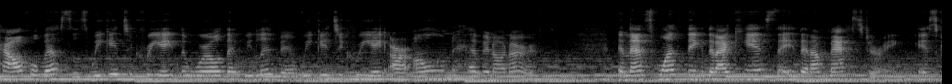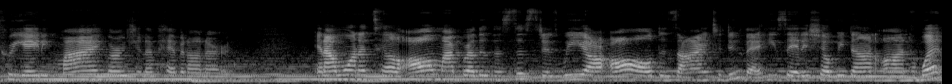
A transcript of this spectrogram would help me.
powerful vessels. We get to create the world that we live in, we get to create our own heaven on earth. And that's one thing that I can say that I'm mastering is creating my version of heaven on earth. And I want to tell all my brothers and sisters, we are all designed to do that. He said it shall be done on what?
